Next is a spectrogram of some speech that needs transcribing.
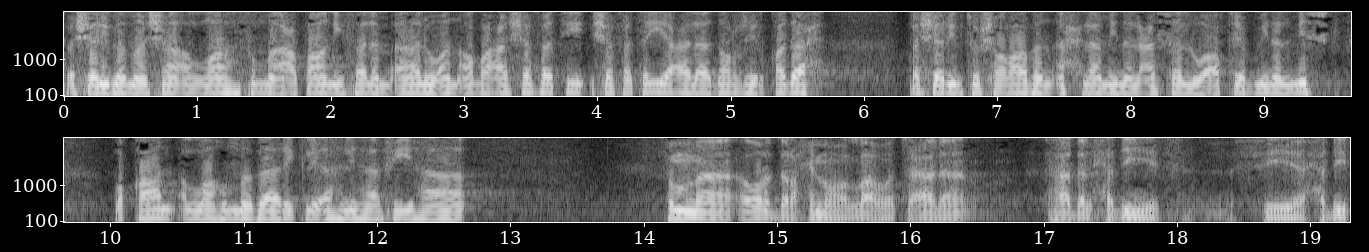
فشرب ما شاء الله ثم أعطاني فلم آل أن أضع شفتي, شفتي على درج القدح فشربت شرابا أحلى من العسل وأطيب من المسك وقال اللهم بارك لأهلها فيها. ثم أورد رحمه الله تعالى هذا الحديث في حديث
